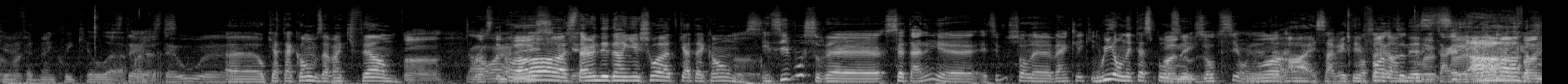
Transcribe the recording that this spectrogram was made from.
qui a fait 20 Click Kill. euh, C'était où euh? Euh, aux Catacombes avant qu'ils ferment. Ah, Ah. Ah, c'était un des derniers choix de Catacombes. Ah. Étiez-vous sur. euh, cette année, euh, étiez-vous sur le 20 clics Oui, on était supposés. nous Nous autres ici, on était ah, ça aurait été On fun en tout- esti. Ouais, ça c'est aurait été Ah! vraiment fun.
